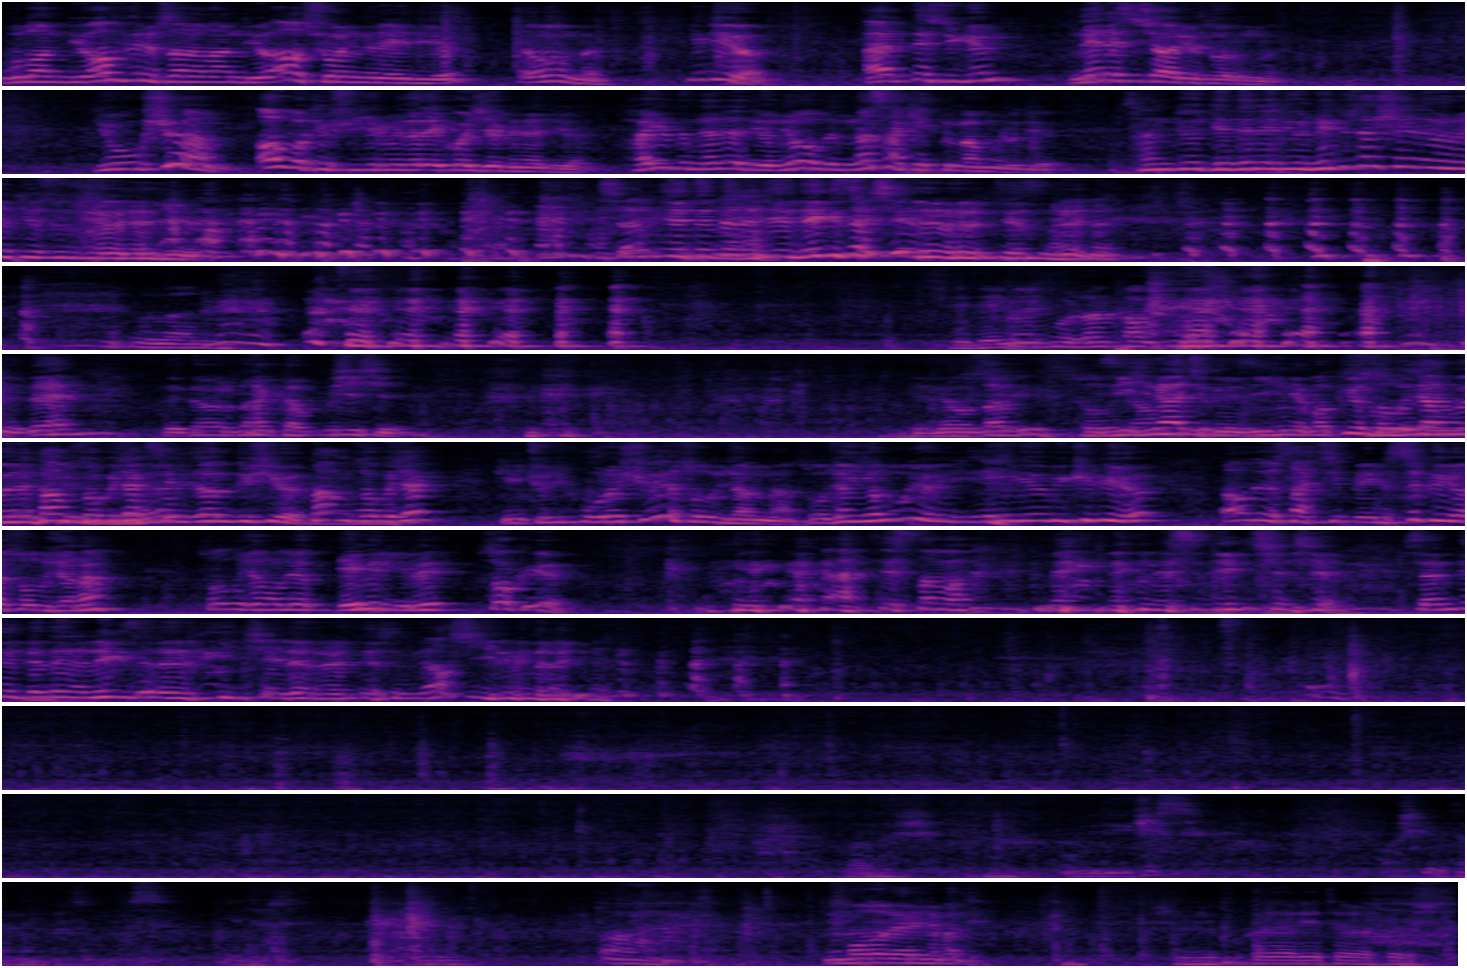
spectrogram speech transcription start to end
Ulan diyor aferin sana lan diyor al şu 10 lirayı diyor. Tamam mı? Gidiyor. Ertesi gün nenesi çağırıyor torununu. Diyor uşağım al bakayım şu 20 lirayı koy cebine diyor. Hayırdır nene diyor ne oldu nasıl hak ettim ben bunu diyor. Sen diyor dedene diyor ne güzel şeyler öğretiyorsun diyor öyle diyor. Sen diyor dedene diyor ne güzel şeyler öğretiyorsun öyle. Ulan. Dedemek buradan kalkmış. Dede, dede oradan kapmış işi. Dede oradan zihni açılıyor zihni. Bakıyor solucan böyle tam sokacak solucan düşüyor. Tam sokacak. Şimdi çocuk uğraşıyor ya solucanla. Solucan yamuluyor, eğiliyor, bükülüyor. Alıyor saç spreyini, sıkıyor solucana. Solucan oluyor demir gibi sokuyor. Ertesi sabah ne, ne, nesi ki çocuğa. Sen diyor dedene ne güzel şeyler öğretiyorsun. Al şu 20 lirayı. Kardeş, bu videoyu kes. Başka bir tane yaparız olmaz. Yeter. Ah. Bir mola verelim hadi. Şimdi bu kadar yeter arkadaşlar.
